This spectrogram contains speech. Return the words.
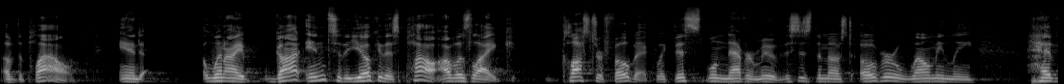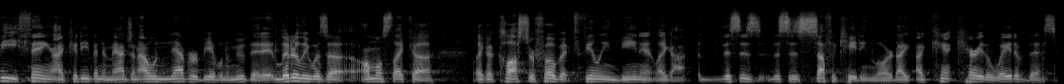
of the plow. And when I got into the yoke of this plow, I was like claustrophobic. Like, this will never move. This is the most overwhelmingly heavy thing I could even imagine. I will never be able to move that. It literally was a, almost like a, like a claustrophobic feeling being it. Like, I, this, is, this is suffocating, Lord. I, I can't carry the weight of this.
